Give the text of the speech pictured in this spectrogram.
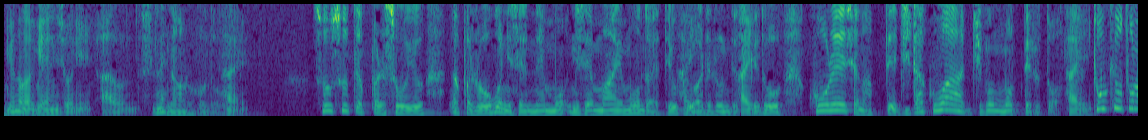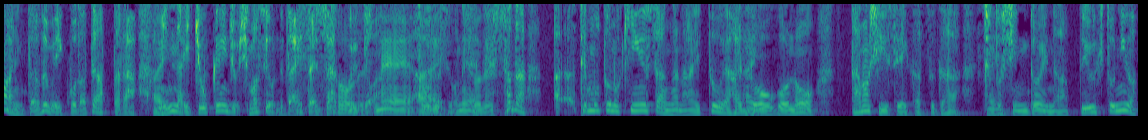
いうのが現状にあるんですね。なるほど。はいそうするとやっぱりそういう、やっぱり老後2000年も、2000万円問題ってよく言われるんですけど、はいはい、高齢者になって自宅は自分持ってると。はい、東京都内に例えば一戸建てあったら、みんな1億円以上しますよね、大体ざっくりとは。そうですね。そうですよね。ただ、手元の金融資産がないと、やはり老後の楽しい生活がちょっとしんどいなっていう人には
